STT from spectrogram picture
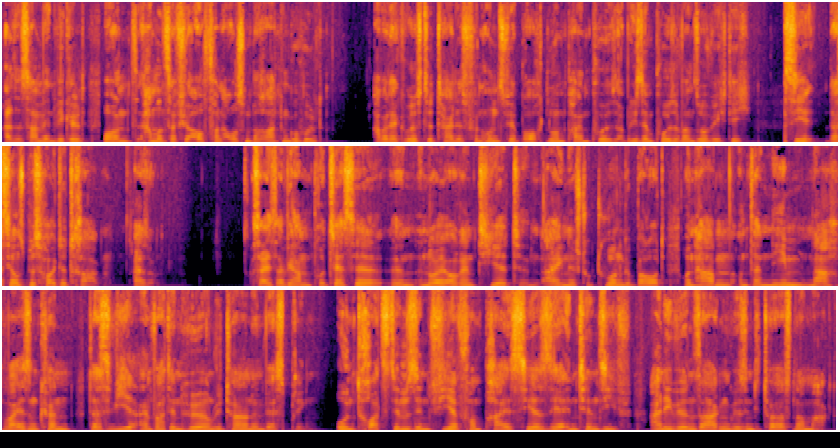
Also das haben wir entwickelt und haben uns dafür auch von außen Beratung geholt. Aber der größte Teil ist von uns. Wir brauchten nur ein paar Impulse. Aber diese Impulse waren so wichtig, dass sie, dass sie uns bis heute tragen. Also, das heißt, wir haben Prozesse äh, neu orientiert, eigene Strukturen gebaut und haben Unternehmen nachweisen können, dass wir einfach den höheren Return on Invest bringen. Und trotzdem sind wir vom Preis her sehr intensiv. Einige würden sagen, wir sind die teuersten am Markt.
